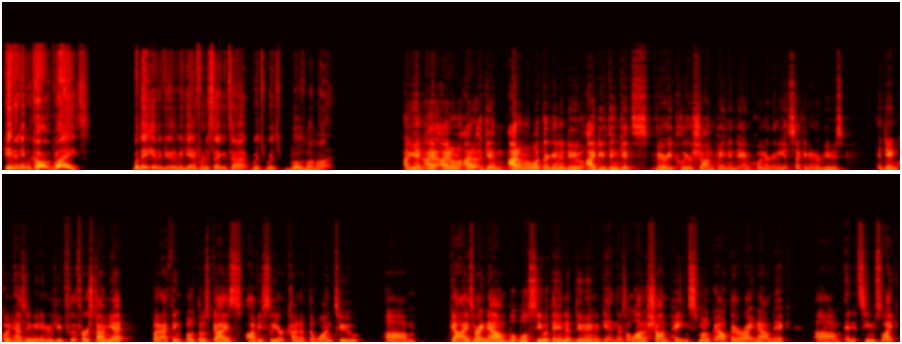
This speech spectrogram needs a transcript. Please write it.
He didn't even call the plays. But they interviewed him again for the second time, which which blows my mind. Again, I, I don't. I again, I don't know what they're gonna do. I do think it's very clear Sean Payton and Dan Quinn are gonna get second interviews, and Dan Quinn hasn't even interviewed for the first time yet. But I think both those guys obviously are kind of the one-two um, guys right now. We'll, we'll, see what they end up doing. Again, there's a lot of Sean Payton smoke out there right now, Nick. Um, and it seems like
